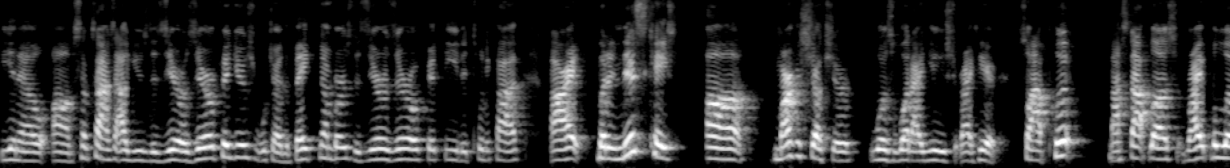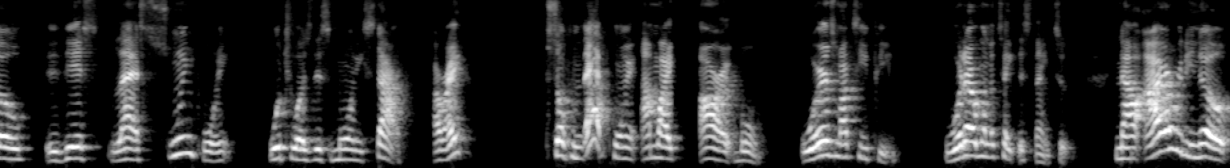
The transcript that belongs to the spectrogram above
You know, um, sometimes I'll use the zero zero figures, which are the bank numbers, the zero zero fifty to 25. All right. But in this case, uh, market structure was what I used right here. So I put my stop loss right below this last swing point. which was this morning star. All right. So from that point, I'm like, all right, boom. Where's my TP? Where do I want to take this thing to? Now, I already know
